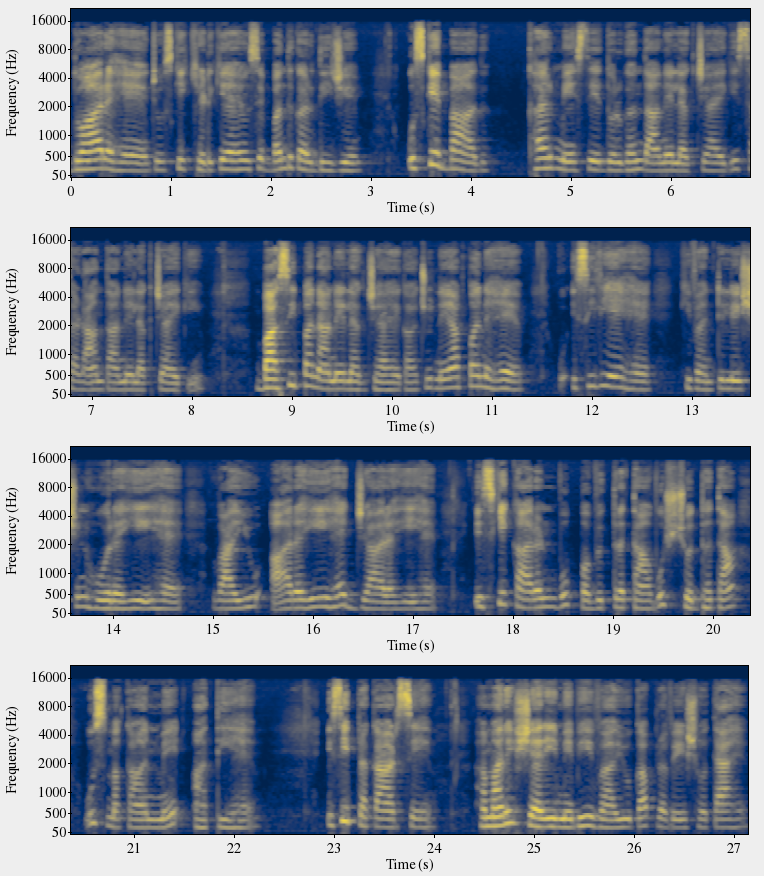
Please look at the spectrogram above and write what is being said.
द्वार हैं, जो उसकी खिड़कियाँ हैं, उसे बंद कर दीजिए। उसके बाद घर में से दुर्गंध आने लग जाएगी, सड़ांत आने लग जाएगी, बासीपन आने लग जाएगा। जो नयापन है, वो इसीलिए है कि वेंटिलेशन हो रही है, वायु आ रही है, जा रही है। इसके कारण वो पवित्रता, वो शुद्धता उस मकान में आती है। इसी प्रकार से हमारे शरीर में भी वायु का प्रवेश होता है।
